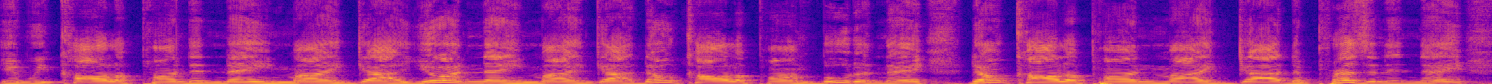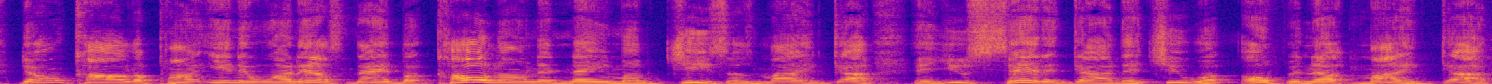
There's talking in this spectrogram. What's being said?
if we call upon the name, my God, your name, my God, don't call upon Buddha name. Don't call upon, my God, the president name. Don't call upon anyone else name, but call on the name of Jesus, my God. And you said it, God, that you will open up, my God,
